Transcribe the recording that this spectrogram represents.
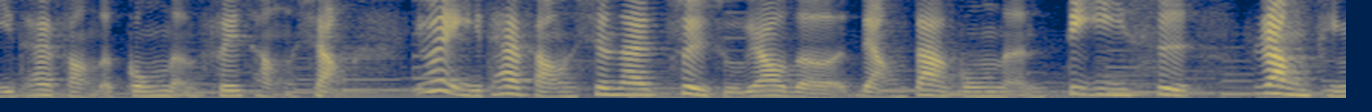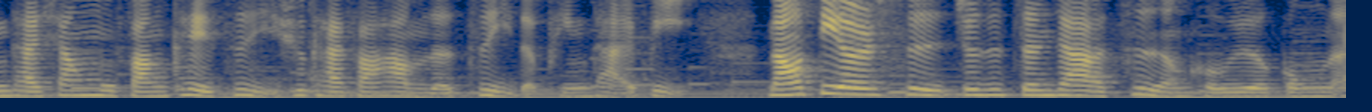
以太坊的功能非常像，因为以太坊现在最主要的两大功能，第一是让平台项目方可以自己去开发他们的自己的平台币。然后第二是就是增加了智能合约的功能，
